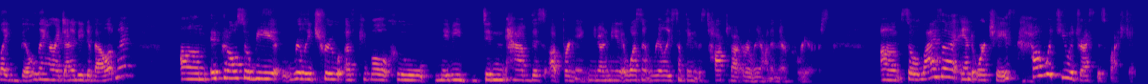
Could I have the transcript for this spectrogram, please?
like building or identity development. Um, it could also be really true of people who maybe didn't have this upbringing. You know what I mean? It wasn't really something that was talked about early on in their careers. Um, so Liza and or Chase, how would you address this question?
